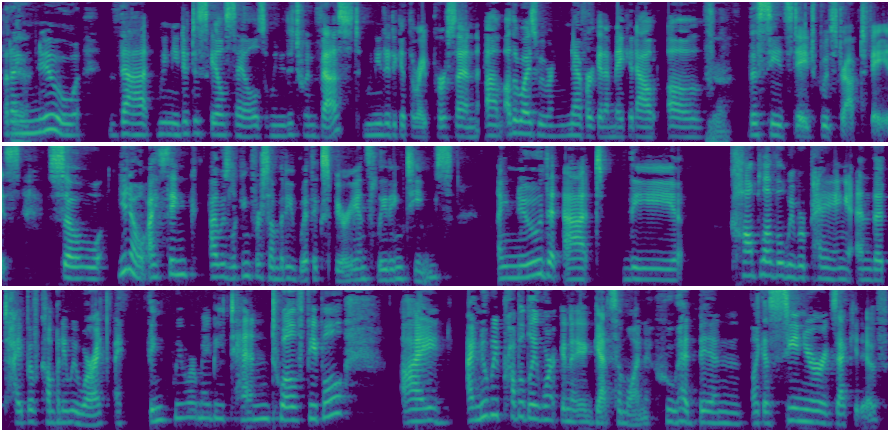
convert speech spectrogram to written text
But yeah. I knew that we needed to scale sales, we needed to invest, we needed to get the right person. Um, otherwise, we were never going to make it out of yeah. the seed stage bootstrapped phase. So, you know, I think I was looking for somebody with experience leading teams. I knew that at the comp level we were paying and the type of company we were, I, I think we were maybe 10, 12 people. I I knew we probably weren't going to get someone who had been like a senior executive,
